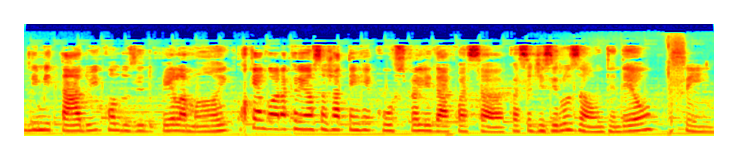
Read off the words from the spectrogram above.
limitado e conduzido pela mãe, porque agora a criança já tem recursos para lidar com essa, com essa desilusão, entendeu? Sim.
